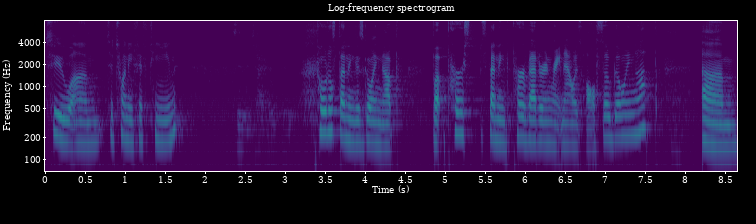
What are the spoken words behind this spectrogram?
to, um, to 2015. It's the title too. Total spending is going up, but per spending per veteran right now is also going up. Um,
